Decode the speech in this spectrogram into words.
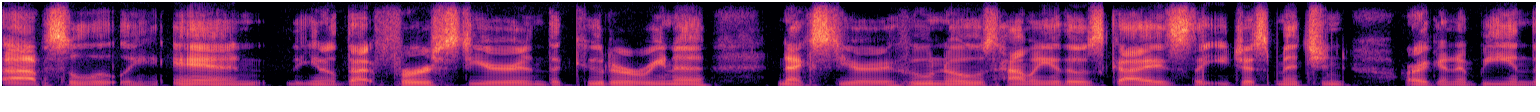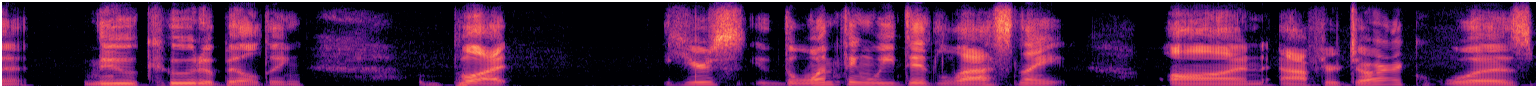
Absolutely. And you know, that first year in the Cuda arena next year, who knows how many of those guys that you just mentioned are going to be in the new Cuda building. But here's the one thing we did last night on After Dark was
